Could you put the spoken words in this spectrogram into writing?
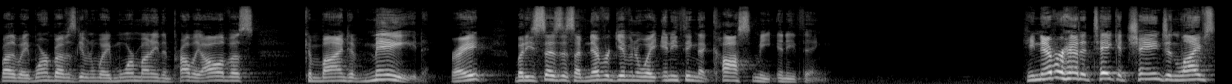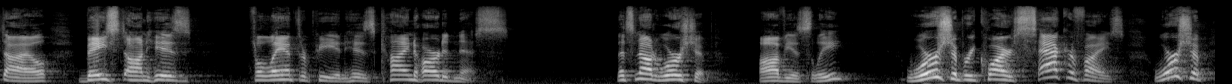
by the way, Warren Buffett's given away more money than probably all of us combined have made, right? But he says this I've never given away anything that cost me anything. He never had to take a change in lifestyle based on his philanthropy and his kind heartedness. That's not worship, obviously. Worship requires sacrifice, worship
